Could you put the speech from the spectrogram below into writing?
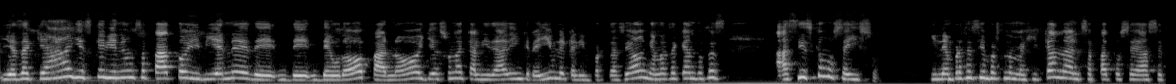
Y es de que, ay, es que viene un zapato y viene de, de, Europa, ¿no? Y es una calidad increíble, que la importación, que no sé qué. Entonces, así es como se hizo. Y la empresa es 100% mexicana, el zapato se hace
